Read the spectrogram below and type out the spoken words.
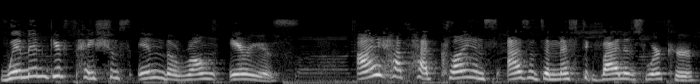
women give patience in the wrong areas. I have had clients as a domestic violence worker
